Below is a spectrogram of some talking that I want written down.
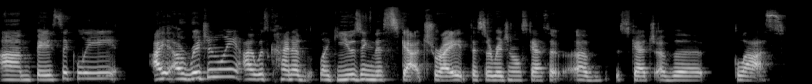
Um basically i originally i was kind of like using this sketch right? This original sketch of, of sketch of the glass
